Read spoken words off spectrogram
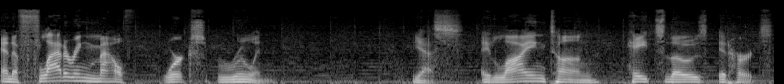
and a flattering mouth works ruin. Yes, a lying tongue hates those it hurts.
